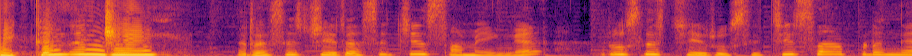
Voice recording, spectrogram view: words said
மிக்க நன்றி. ரசிச்சு ரசிச்சு சமைங்க. ருசிச்சு ருசிச்சு சாப்பிடுங்க.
